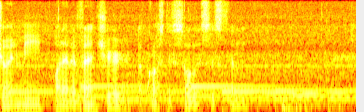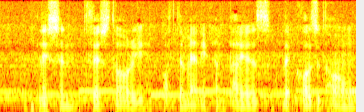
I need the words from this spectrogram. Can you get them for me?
join me on an adventure across the solar system. Listen to the story of the many empires that calls it home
